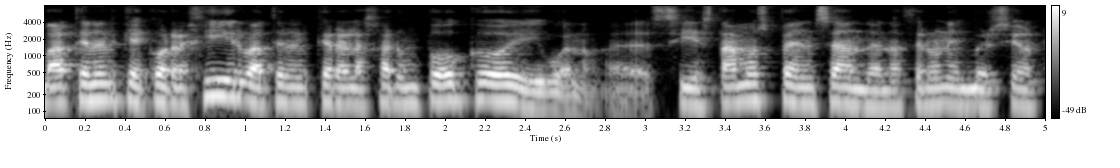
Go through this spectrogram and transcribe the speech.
va a tener que corregir, va a tener que relajar un poco y bueno, eh, si estamos pensando en hacer una inversión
